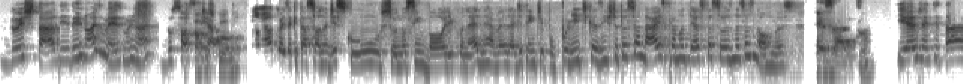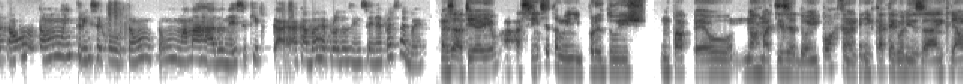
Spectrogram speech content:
Do Estado e de nós mesmos, né? Do social. Não é uma coisa que está só no discurso, no simbólico, né? Na verdade tem tipo políticas institucionais para manter as pessoas nessas normas. Exato. E a gente tá tão, tão intrínseco, tão, tão amarrado nisso que acaba reproduzindo sem nem perceber. Exato, e aí a, a ciência também produz um papel normatizador importante em categorizar, em criar, um,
